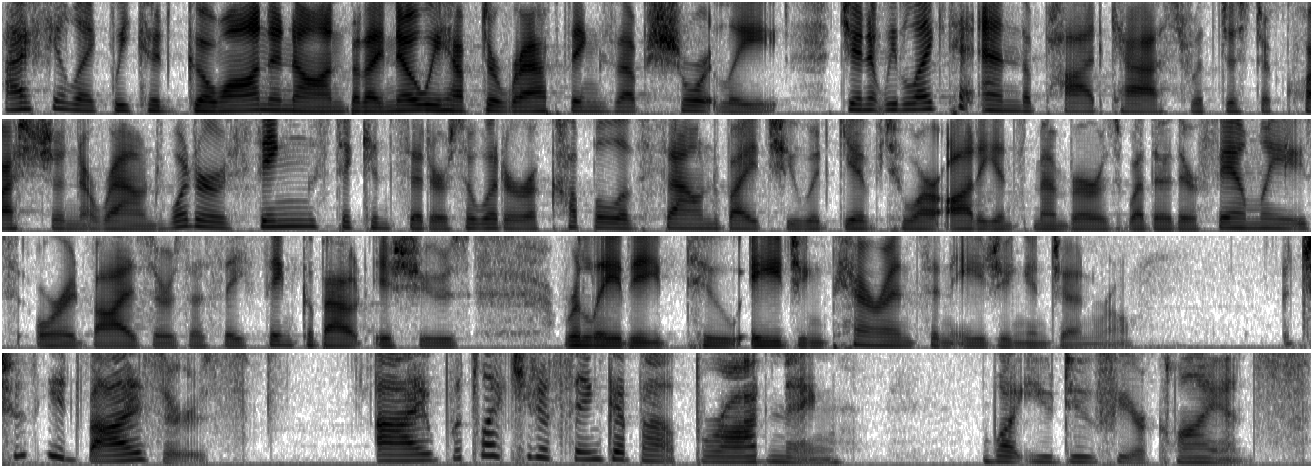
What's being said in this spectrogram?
I feel like we could go on and on, but I know we have to wrap things up shortly. Janet, we'd like to end the podcast with just a question around what are things to consider? So, what are a couple of sound bites you would give to our audience members, whether they're families or advisors, as they think about issues related to aging parents and aging in general? To the advisors, I would like you to think about broadening what you do for your clients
